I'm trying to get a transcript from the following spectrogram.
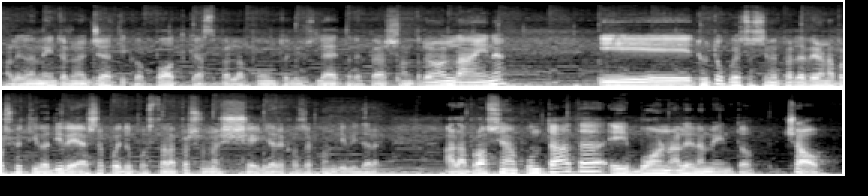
allenamento energetico, podcast per l'appunto, newsletter e personal trainer online e tutto questo sempre per avere una prospettiva diversa, poi dopo sta la persona a scegliere cosa condividere. Alla prossima puntata e buon allenamento. Ciao!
